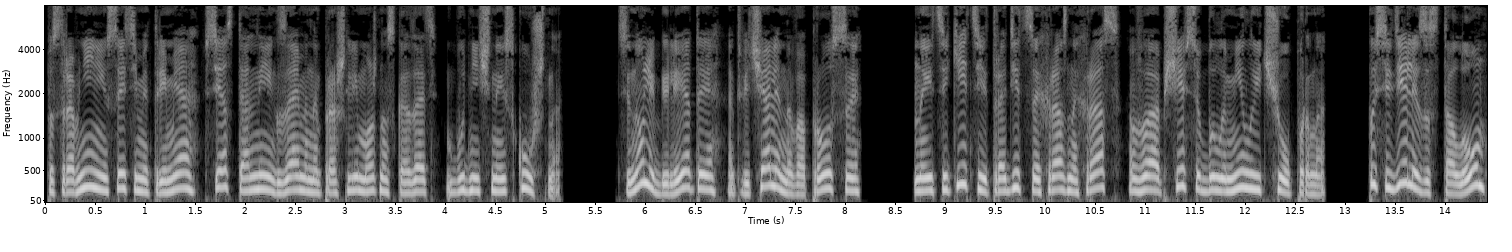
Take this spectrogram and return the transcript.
По сравнению с этими тремя, все остальные экзамены прошли, можно сказать, буднично и скучно. Тянули билеты, отвечали на вопросы, на этикете и традициях разных рас вообще все было мило и чопорно. Посидели за столом,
